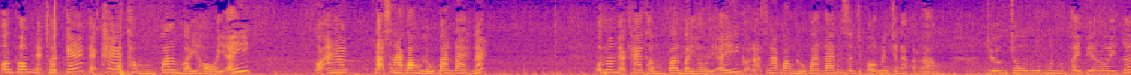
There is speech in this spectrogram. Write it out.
បងប្អូនអ្នកធ្វើការប្រាក់ខែត្រឹម7 800អីក៏អាចដាក់ស្នាបង់មលូបានដែរណាបងប្អូនប្រាក់ខែត្រឹម7 800អីក៏ដាក់ស្នាបង់មលូបានដែរបើសិនជាបងប្អូនមានចំណាប់អារម្មណ៍ជើងចូលរួមមុន20%ទៅ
